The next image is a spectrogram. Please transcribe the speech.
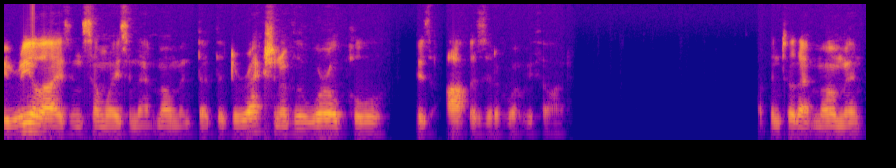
we realize in some ways in that moment that the direction of the whirlpool is opposite of what we thought. Up until that moment,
